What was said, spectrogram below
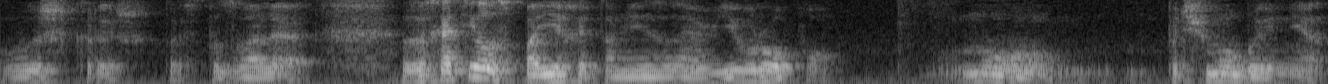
выше крыш, то есть позволяют. Захотелось поехать там, я не знаю, в Европу. Ну, почему бы и нет.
